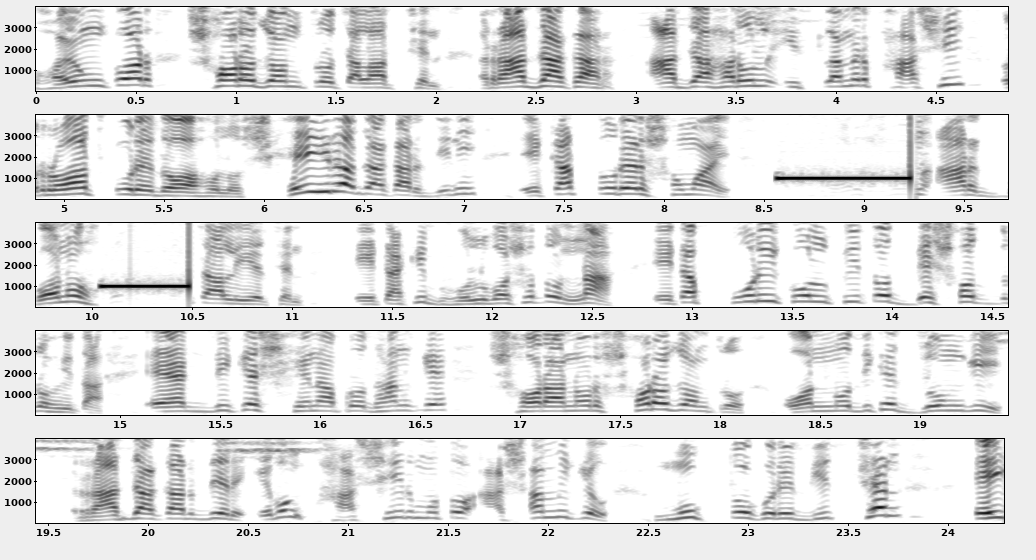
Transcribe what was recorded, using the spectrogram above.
ভয়ঙ্কর ষড়যন্ত্র চালাচ্ছেন। রাজাকার আজাহারুল ইসলামের ফাঁসি রদ করে দেওয়া হলো। সেই রাজাকার যিনি একাত্তরের সময় আর গণ চালিয়েছেন। এটা কি ভুলবশত? না, এটা পরিকল্পিত দেশদ্রোহিতা। একদিকে সেনা প্রধানকে সরানোর ষড়যন্ত্র, অন্যদিকে জঙ্গি রাজাকারদের এবং ফাঁসির মতো আসামিকেও মুক্ত করে দিচ্ছেন এই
